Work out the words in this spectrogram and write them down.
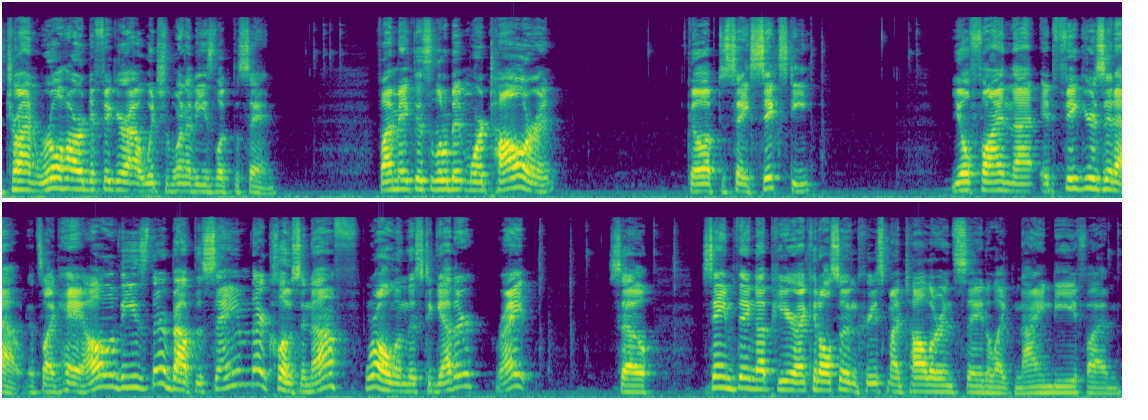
trying real hard to figure out which one of these look the same. If I make this a little bit more tolerant, go up to say 60, you'll find that it figures it out. It's like, hey, all of these, they're about the same. They're close enough. We're all in this together, right? So, same thing up here. I could also increase my tolerance, say, to like 90 if I'm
